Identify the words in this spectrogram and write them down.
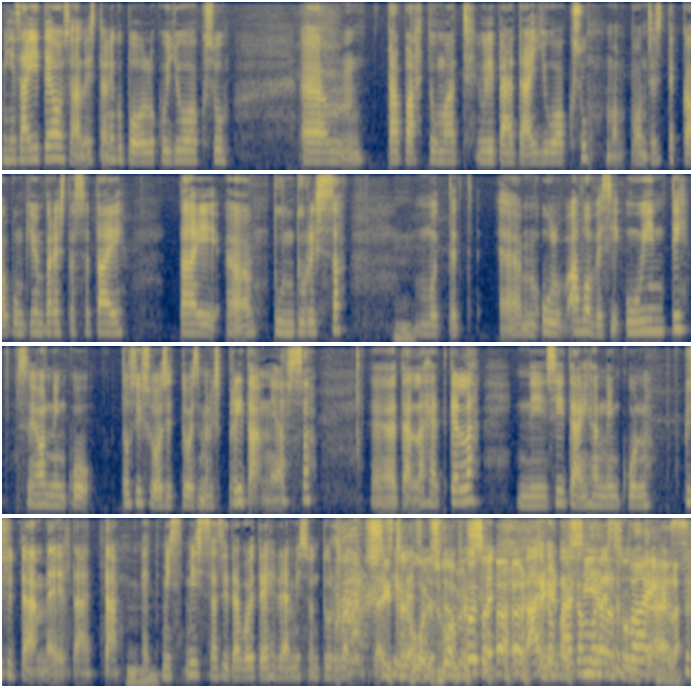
mihin saa itse osallistua, niin kuin polkujuoksu, tapahtumat, ylipäätään juoksu, on se sitten kaupunkiympäristössä tai, tai tunturissa. Hmm. Mutta avovesiuinti, se on niin kuin tosi suosittu esimerkiksi Britanniassa tällä hetkellä, niin siitä ihan niin kuin – kysytään meiltä, että, mm-hmm. että miss, missä sitä voi tehdä ja missä on turvallista. Sitä Sille voi Suomessa aika, aika monessa paikassa.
